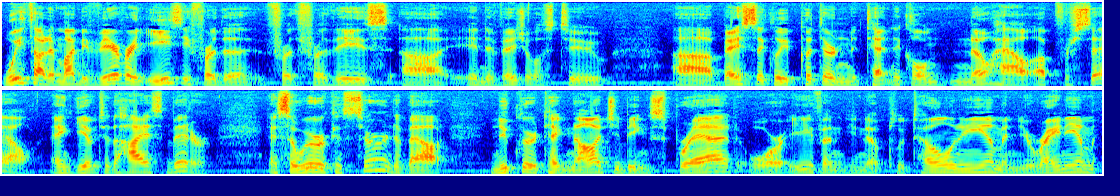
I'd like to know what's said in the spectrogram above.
we thought it might be very, very easy for, the, for, for these uh, individuals to uh, basically put their technical know-how up for sale and give it to the highest bidder. And so we were concerned about nuclear technology being spread or even you know plutonium and uranium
